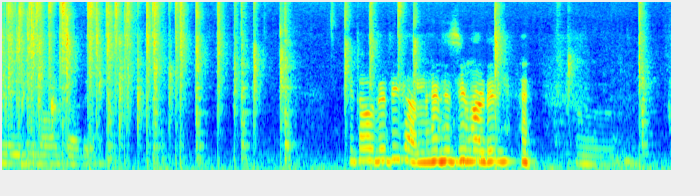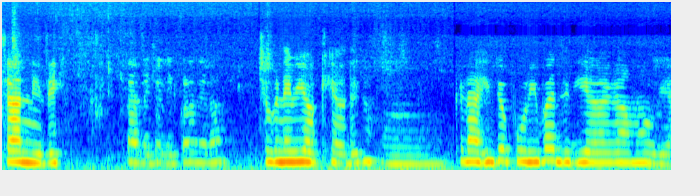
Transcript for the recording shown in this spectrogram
ਦੇ ਇਹ ਤਾਂ ਉਹਦੇ ਤੇ ਹੀ ਕਰ ਲੈਣੇ ਸੀ ਜਿਹੇ। ਹਮ ਚਾਨੀ ਤੇ ਘਰ ਚੋਂ ਨਿਕਲਣਗੇ ਨਾ। ਚੁਗਨੇ ਵੀ ਔਖੇ ਆ ਉਹਦੇ ਕੋ ਹਮ ਕੜਾਹੀ ਚੋਂ ਪੂਰੀ ਭੱਜ ਗਈ ਵਾਲਾ ਕੰਮ ਹੋ ਗਿਆ।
